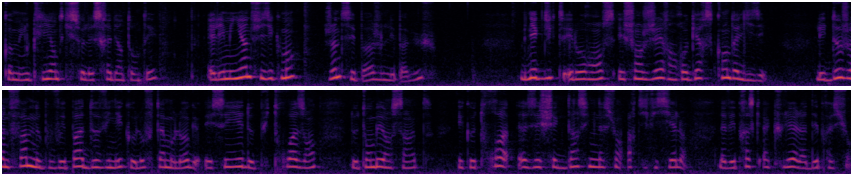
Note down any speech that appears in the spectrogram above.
comme une cliente qui se laisserait bien tenter. Elle est mignonne physiquement Je ne sais pas, je ne l'ai pas vue. Bénédicte et Laurence échangèrent un regard scandalisé. Les deux jeunes femmes ne pouvaient pas deviner que l'ophtalmologue essayait depuis trois ans de tomber enceinte et que trois échecs d'insémination artificielle l'avaient presque acculée à la dépression.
